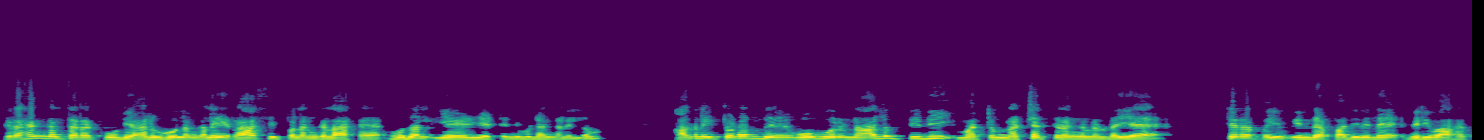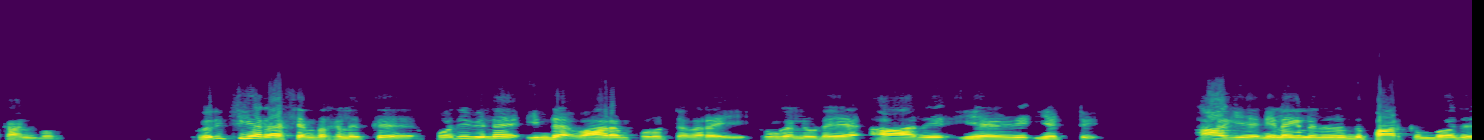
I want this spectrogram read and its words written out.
கிரகங்கள் தரக்கூடிய அனுகூலங்களை ராசி பலன்களாக முதல் ஏழு எட்டு நிமிடங்களிலும் அதனைத் தொடர்ந்து ஒவ்வொரு நாளும் திதி மற்றும் நட்சத்திரங்களுடைய சிறப்பையும் இந்த பதிவிலே விரிவாக காண்போம். விருச்சிக ராசி அன்பர்களுக்கு பொதுவில இந்த வாரம் பொறுத்தவரை உங்களுடைய ஆறு ஏழு எட்டு ஆகிய நிலைகளிலிருந்து பார்க்கும்போது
